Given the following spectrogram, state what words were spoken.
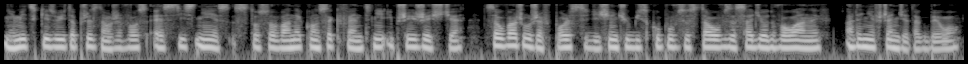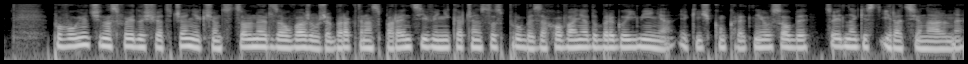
Niemiecki jezuita przyznał, że WOS Estis nie jest stosowane konsekwentnie i przejrzyście. Zauważył, że w Polsce dziesięciu biskupów zostało w zasadzie odwołanych, ale nie wszędzie tak było. Powołując się na swoje doświadczenie, ksiądz Zollner zauważył, że brak transparencji wynika często z próby zachowania dobrego imienia jakiejś konkretnej osoby, co jednak jest irracjonalne,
